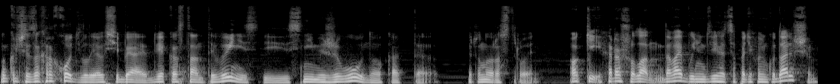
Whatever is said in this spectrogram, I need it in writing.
Ну, короче, захарходил я у себя две константы вынес, и с ними живу, но как-то все равно расстроен. Окей, хорошо, ладно, давай будем двигаться потихоньку дальше.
